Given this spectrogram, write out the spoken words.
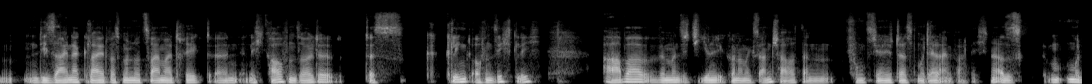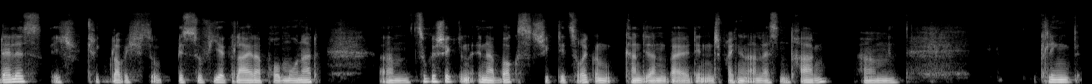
ein Designerkleid, was man nur zweimal trägt, äh, nicht kaufen sollte. Das klingt offensichtlich. Aber wenn man sich die Unit Economics anschaut, dann funktioniert das Modell einfach nicht. Ne? Also das Modell ist, ich kriege, glaube ich, so bis zu vier Kleider pro Monat ähm, zugeschickt in, in der Box, schicke die zurück und kann die dann bei den entsprechenden Anlässen tragen. Ähm, klingt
